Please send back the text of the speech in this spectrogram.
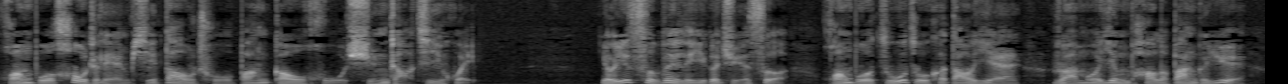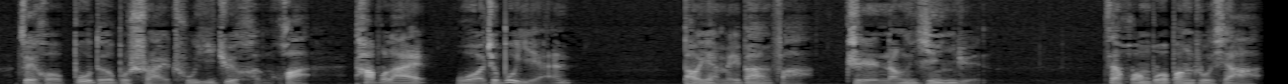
黄渤厚着脸皮到处帮高虎寻找机会。有一次，为了一个角色，黄渤足足和导演软磨硬泡了半个月，最后不得不甩出一句狠话：“他不来，我就不演。”导演没办法，只能应允。在黄渤帮助下，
